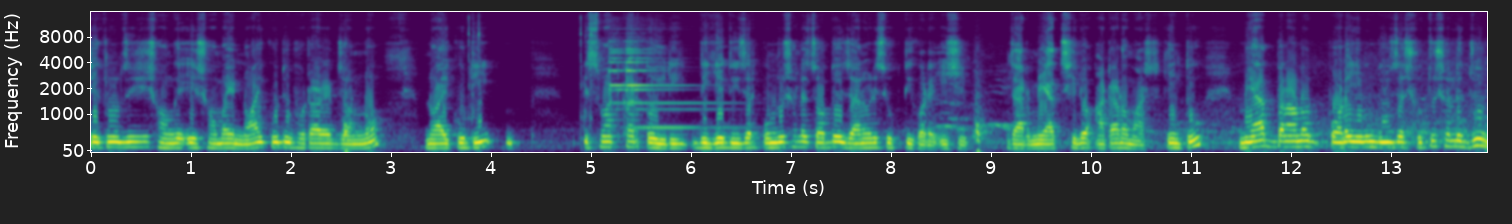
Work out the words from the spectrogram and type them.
টেকনোলজির সঙ্গে এই সময়ে নয় কোটি ভোটারের জন্য নয় কোটি স্মার্ট কার্ড তৈরি। দিকে দুই হাজার পনেরো সালে চোদ্দোই জানুয়ারি চুক্তি করে ইসি যার মেয়াদ ছিল আঠারো মাস। কিন্তু মেয়াদ বাড়ানোর পরে এবং দুই হাজার সতেরো সালের জুন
